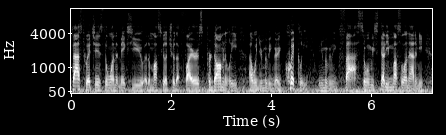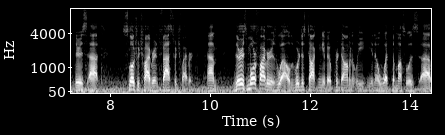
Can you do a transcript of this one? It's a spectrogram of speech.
fast twitch is the one that makes you the musculature that fires predominantly uh, when you're moving very quickly, when you're moving fast. So when we study muscle anatomy, there's uh, slow twitch fiber and fast twitch fiber. Um, there is more fiber as well. We're just talking about predominantly, you know, what the muscle is uh,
